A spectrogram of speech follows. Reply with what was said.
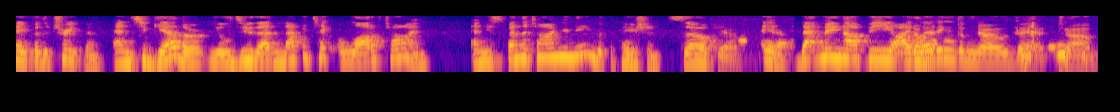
pay for the treatment. And together you'll do that. And that can take a lot of time. And you spend the time you need with the patient. So, yeah. you know, that may not be, I don't Letting know. them know that um,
